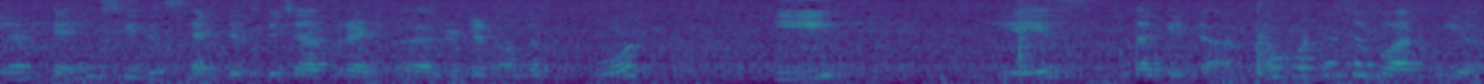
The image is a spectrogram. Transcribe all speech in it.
can you see this sentence which I have read, uh, written on the board? He plays the guitar. Now what is the verb here?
